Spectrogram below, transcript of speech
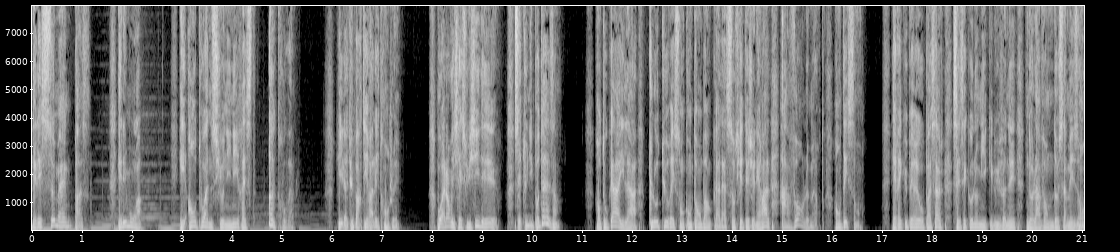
Et les semaines passent, et les mois, et Antoine Sionini reste introuvable. Il a dû partir à l'étranger. Ou alors il s'est suicidé. C'est une hypothèse, hein. En tout cas, il a clôturé son compte en banque à la Société Générale avant le meurtre, en décembre, et récupéré au passage ses économies qui lui venaient de la vente de sa maison,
